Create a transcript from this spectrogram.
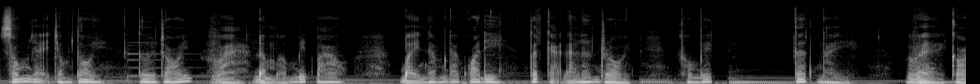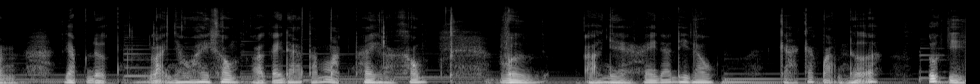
sống dậy trong tôi tươi rói và đầm ấm biết bao. Bảy năm đã qua đi, tất cả đã lớn rồi. Không biết tết này về còn gặp được lại nhau hay không, ở cái đa tắm mặt hay là không, vừ ở nhà hay đã đi đâu, cả các bạn nữa. Ước gì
